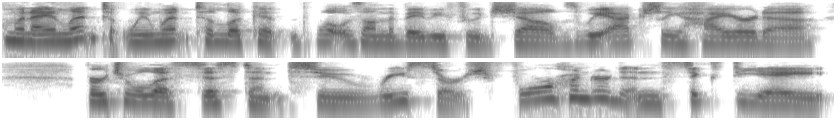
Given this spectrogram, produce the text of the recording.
when I went to, we went to look at what was on the baby food shelves, we actually hired a virtual assistant to research 468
